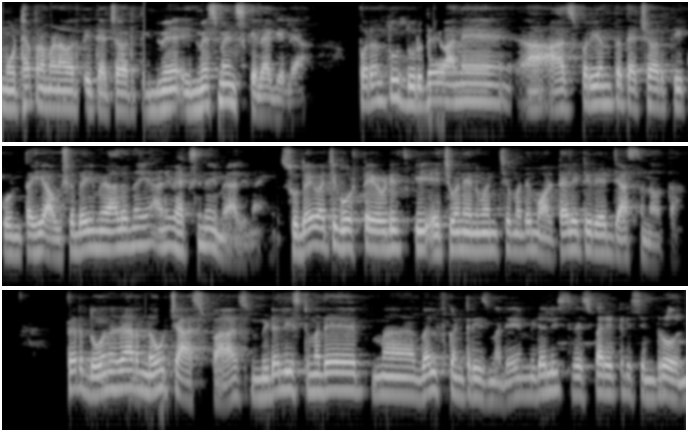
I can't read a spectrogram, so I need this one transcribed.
मोठ्या प्रमाणावरती त्याच्यावरती इन्व्हेस्टमेंट्स केल्या गेल्या. परंतु दुर्दैवाने आजपर्यंत त्याच्यावरती कोणतंही औषधही मिळालं नाही आणि व्हॅक्सिनही मिळाली नाही. सुदैवाची गोष्ट एवढीच की एच वन एन वनचे मध्ये मॉर्टॅलिटी रेट जास्त नव्हता. तर दोन हजार नऊच्या आसपास मिडल ईस्टमध्ये गल्फ कंट्रीजमध्ये Middle East respiratory syndrome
